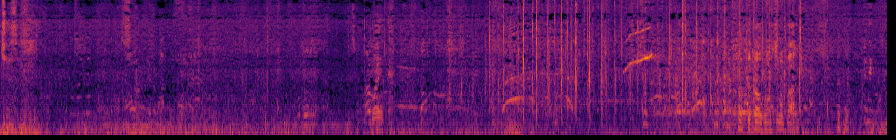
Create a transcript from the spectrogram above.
Jesus. Wait. the dog went to the. ・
